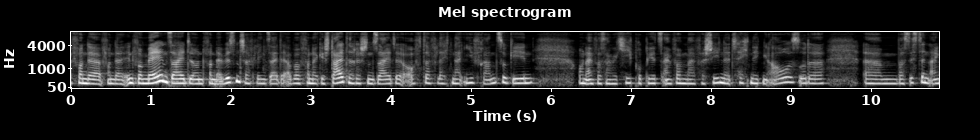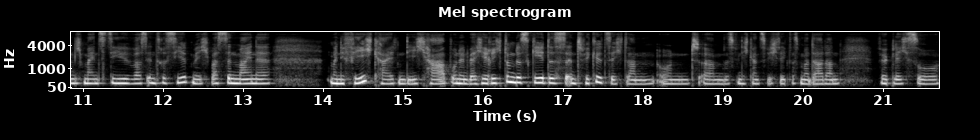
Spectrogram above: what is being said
von der, von der informellen Seite und von der wissenschaftlichen Seite, aber von der gestalterischen Seite oft da vielleicht naiv ranzugehen und einfach sagen, okay, ich probiere jetzt einfach mal verschiedene Techniken aus oder ähm, was ist denn eigentlich mein Stil, was interessiert mich, was sind meine meine Fähigkeiten, die ich habe und in welche Richtung das geht, das entwickelt sich dann. Und ähm, das finde ich ganz wichtig, dass man da dann wirklich so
